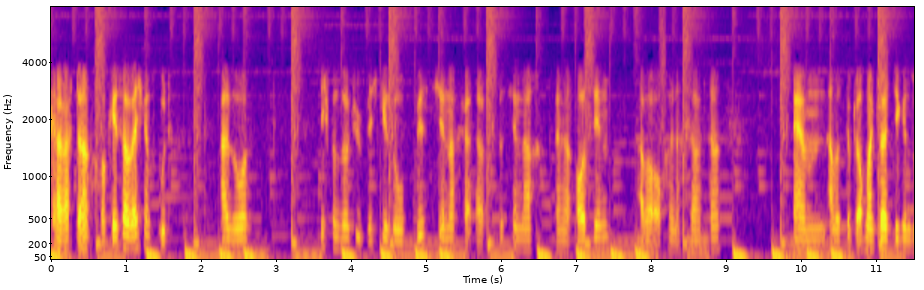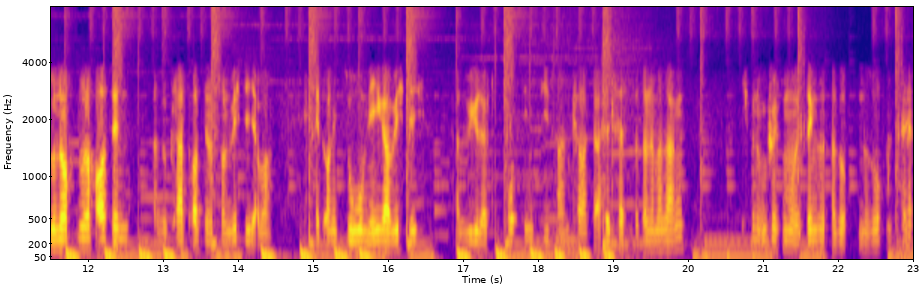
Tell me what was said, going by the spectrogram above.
Charakter. Okay, ist aber echt ganz gut. Also, ich bin so ein Typ, ich gehe so ein bisschen nach, äh, bisschen nach äh, Aussehen, aber auch halt nach Charakter. Ähm, aber es gibt auch manche Leute, die gehen so noch, nur noch Aussehen. Also klar, das Aussehen ist schon wichtig, aber jetzt auch nicht so mega wichtig. Also wie gesagt, Aussehen zieht an Charakter halt fest, das soll mal sagen. Ich bin übrigens nur mal Single, also nur so, äh,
